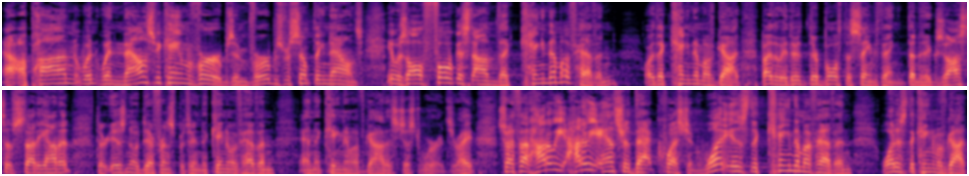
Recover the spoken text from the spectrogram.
upon when, when nouns became verbs and verbs were simply nouns it was all focused on the kingdom of heaven or the kingdom of God. By the way, they're, they're both the same thing. Done an exhaustive study on it. There is no difference between the kingdom of heaven and the kingdom of God. It's just words, right? So I thought, how do we how do we answer that question? What is the kingdom of heaven? What is the kingdom of God?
